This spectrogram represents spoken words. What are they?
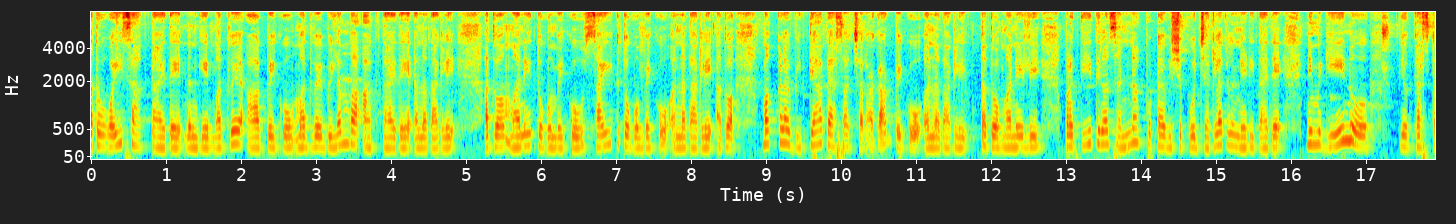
ಅಥವಾ ವಯಸ್ಸಾಗ್ತಾ ಇದೆ. ನನಗೆ ಮದುವೆ ಆಗಬೇಕು, ಮದುವೆ ವಿಳಂಬ ಆಗ್ತಾ ಇದೆ ಅನ್ನೋದಾಗಲಿ, ಅಥವಾ ಮನೆ ತೊಗೊಬೇಕು, ಸೈಟ್ ತೊಗೊಬೇಕು ಅನ್ನೋದಾಗಲಿ, ಅಥವಾ ಮಕ್ಕಳ ವಿದ್ಯಾಭ್ಯಾಸ ಚೆನ್ನಾಗಾಗಬೇಕು ಅನ್ನೋದಾಗಲಿ, ಅಥವಾ ಮನೆಯಲ್ಲಿ ಪ್ರತಿದಿನ ಸಣ್ಣ ಪುಟ್ಟ ವಿಷಯಕ್ಕೂ ಜಗಳಗಳು ನಡೀತಾ ಇದೆ. ನಿಮಗೇನು ಕಷ್ಟ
